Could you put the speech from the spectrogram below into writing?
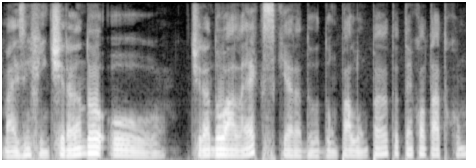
Mas enfim, tirando o tirando o Alex, que era do, do Umpalumpa, eu tenho contato com,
